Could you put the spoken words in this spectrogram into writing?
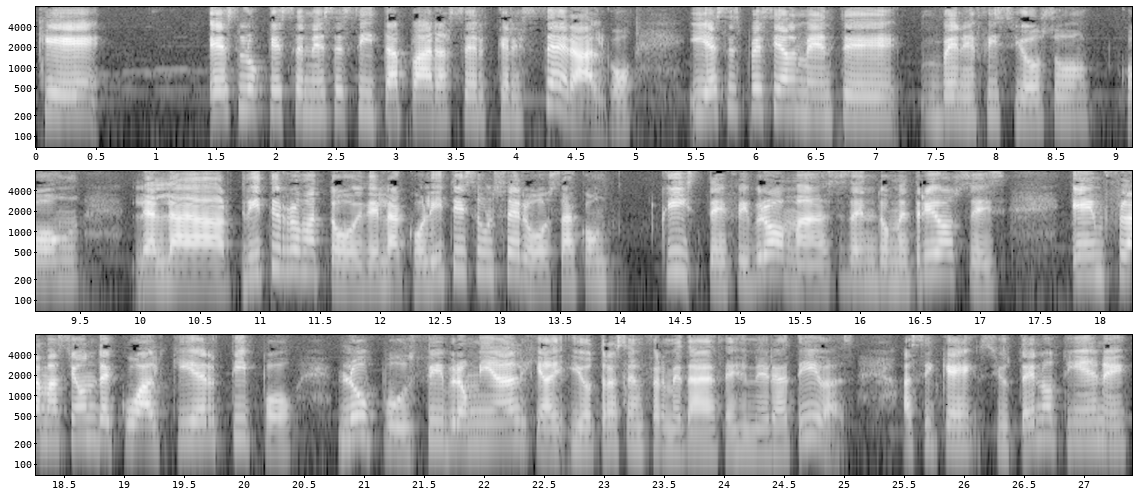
que es lo que se necesita para hacer crecer algo. Y es especialmente beneficioso con la, la artritis reumatoide, la colitis ulcerosa, con quiste, fibromas, endometriosis inflamación de cualquier tipo, lupus, fibromialgia y otras enfermedades degenerativas. Así que si usted no tiene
